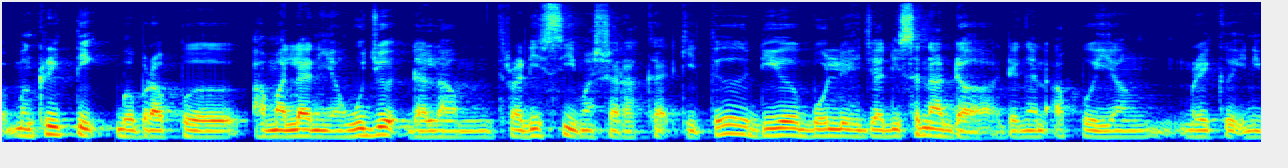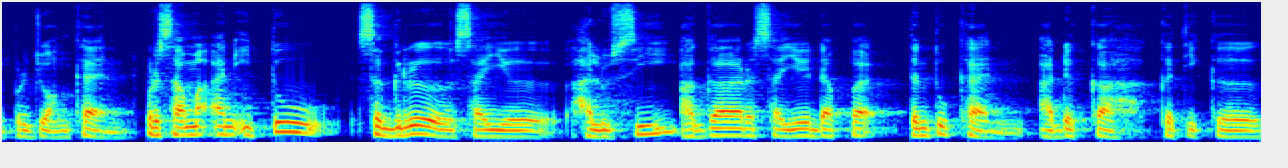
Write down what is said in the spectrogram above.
Mengkritik beberapa amalan yang wujud dalam tradisi masyarakat kita dia boleh jadi senada dengan apa yang mereka ini perjuangkan. Persamaan itu segera saya halusi agar saya dapat tentukan adakah ketika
